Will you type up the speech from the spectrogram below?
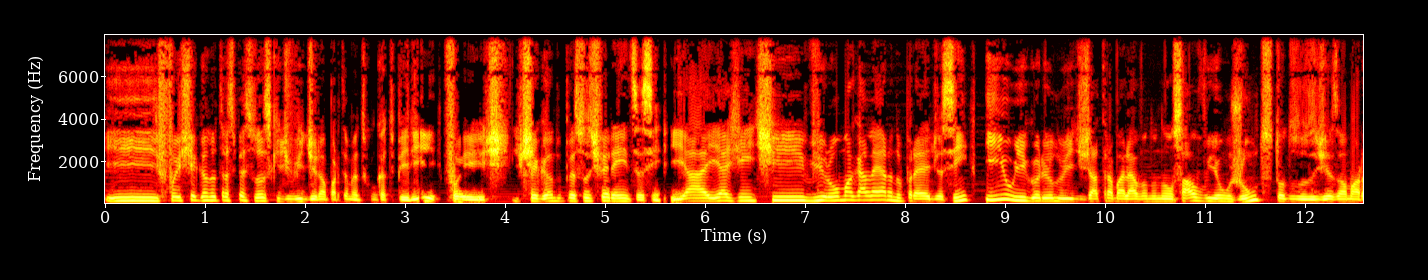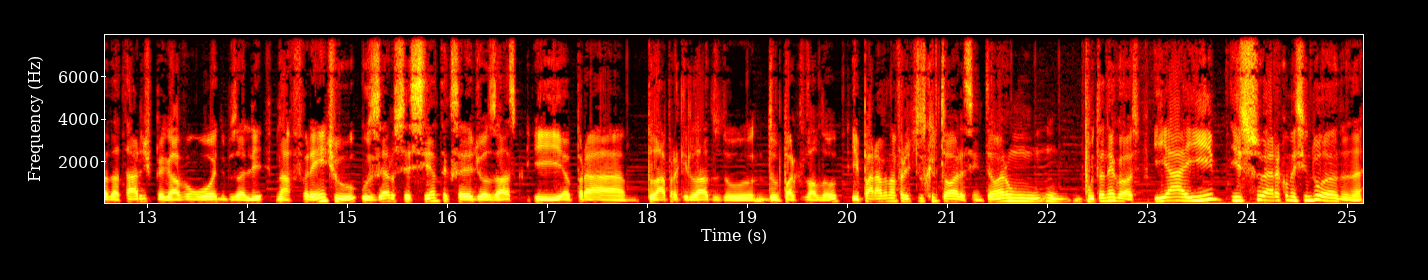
e foi chegando outras pessoas que dividiram apartamento com o Catupiri, foi chegando pessoas diferentes, assim. E aí a gente virou uma galera no prédio, assim, e o Igor e o Luigi já trabalhavam no Não Salvo, iam juntos todos os dias a uma hora da tarde, pegavam o ônibus ali na frente, o, o 060 que saía de Osasco e ia pra, lá para aquele lado do, do Parque Valor e parava na frente do escritório, assim. Então era um, um puta negócio. E aí, isso era comecinho do ano, né?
